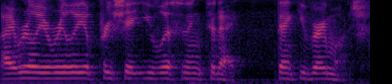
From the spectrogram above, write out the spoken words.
I really, really appreciate you listening today. Thank you very much.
